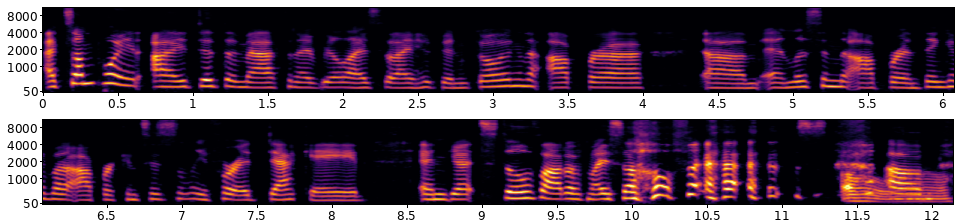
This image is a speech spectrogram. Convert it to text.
at some point i did the math and i realized that i had been going to opera um, and listening to opera and thinking about opera consistently for a decade and yet still thought of myself as oh, um, wow. um,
